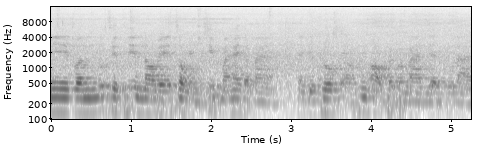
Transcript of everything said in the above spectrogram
มีคนลูกศิษย์ที่นอร์เวย์ส่งคลิปมาให้จะมาในยูทูบเพิ่งออกไปประมาณเดือนตุลาน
